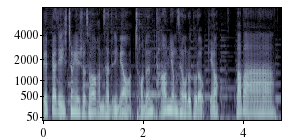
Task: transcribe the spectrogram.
끝까지 시청해주셔서 감사드리며 저는 다음 영상으로 돌아올게요. 마바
